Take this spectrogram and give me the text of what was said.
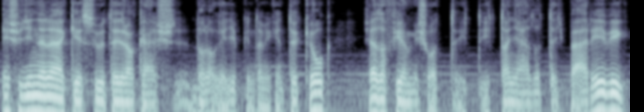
és hogy innen elkészült egy rakás dolog egyébként, amiken tök jók, és ez a film is ott itt, itt tanyázott egy pár évig,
